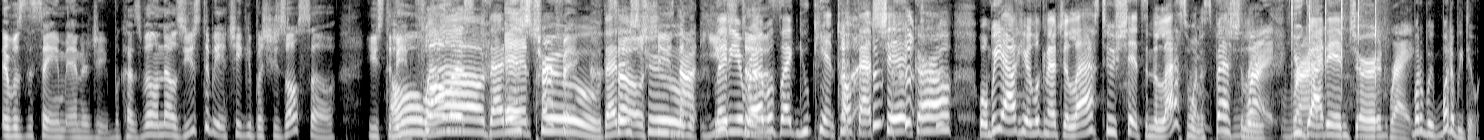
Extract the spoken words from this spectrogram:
It was the same energy because Villanelle's used to being cheeky, but she's also used to being Oh flawless. wow, that is true. That is So true. She's not used Lady in to, Red was like, "You can't talk that shit, girl." When we out here looking at your last two shits, and the last one especially, Right, you right. got injured. Right. What are we? What are we doing?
